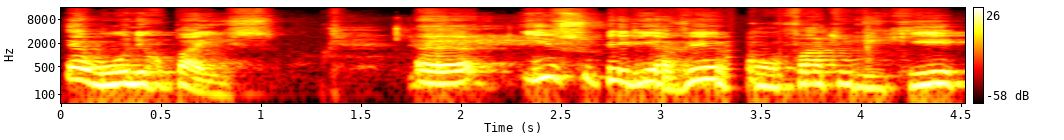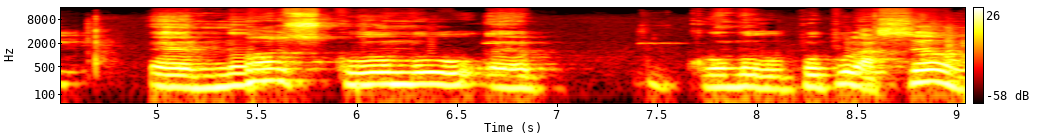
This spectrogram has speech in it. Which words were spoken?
é o único país. É, isso teria a ver com o fato de que é, nós, como, é, como população,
